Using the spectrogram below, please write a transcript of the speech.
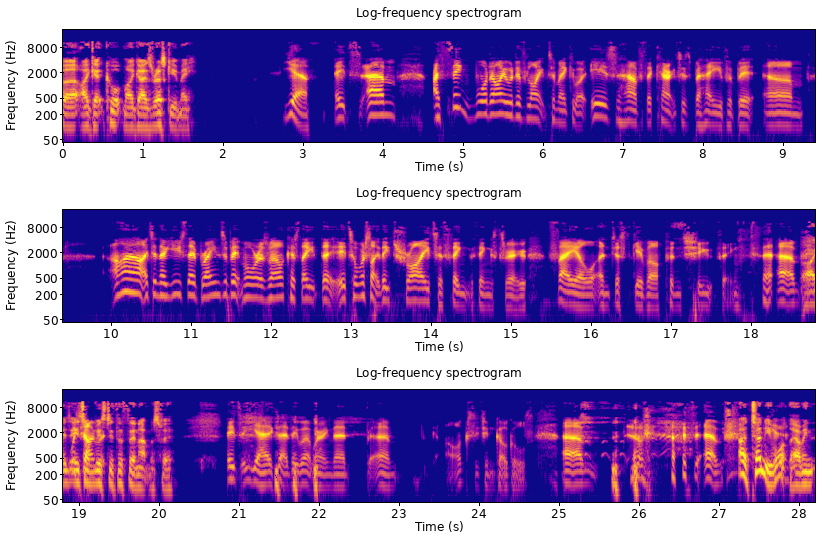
uh, I get caught, my guys rescue me. Yeah, it's um, I think what I would have liked to make about is have the characters behave a bit um uh, I don't know, use their brains a bit more as well, because they, they, it's almost like they try to think things through, fail, and just give up and shoot things. um, oh, it's, it's obviously the thin atmosphere. It's, yeah, exactly. They weren't wearing their um, oxygen goggles. Um, um, I tell you yeah. what, though, I mean,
